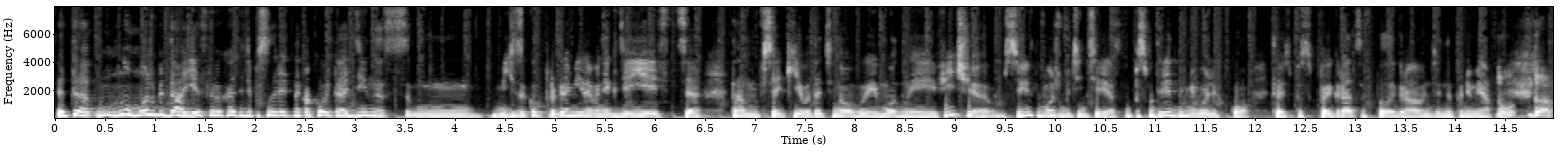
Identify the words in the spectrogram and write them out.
это, ну, может быть, да, если вы хотите посмотреть на какой-то один из языков программирования, где есть э, там всякие вот эти новые модные фичи, Swift может быть интересно. Посмотреть на него легко. То есть по поиграться в Playground, например. Ну, да,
